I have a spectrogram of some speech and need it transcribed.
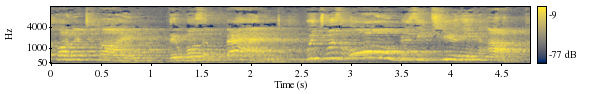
upon a time, there was a band which was all busy tuning up.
